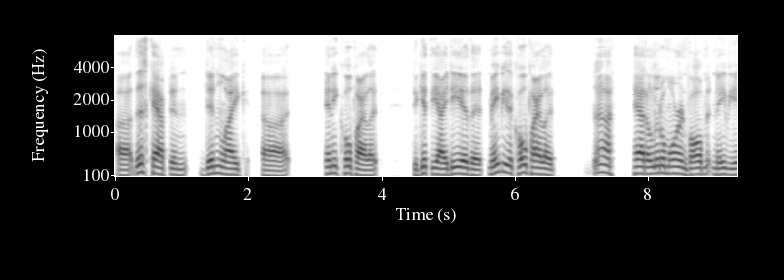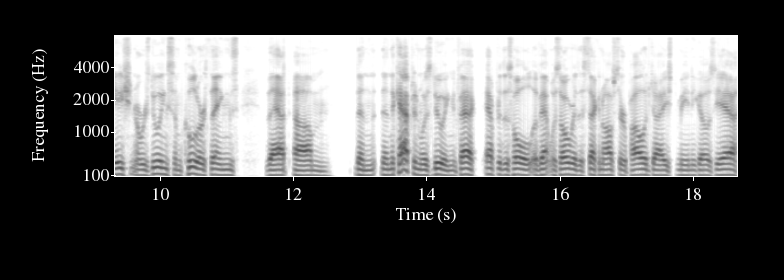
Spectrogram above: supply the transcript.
uh, this captain didn't like uh, any co-pilot to get the idea that maybe the co-pilot uh, had a little more involvement in aviation or was doing some cooler things that um, than than the captain was doing. In fact, after this whole event was over, the second officer apologized to me and he goes, "Yeah,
